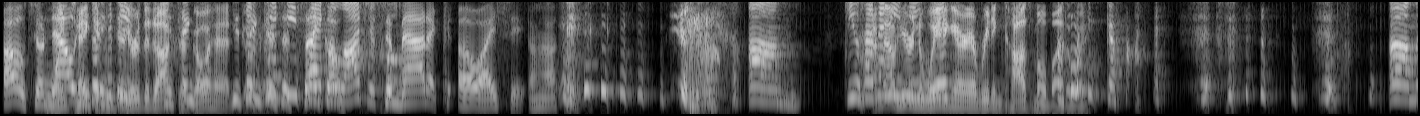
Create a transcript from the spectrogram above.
Oh, so now you taken. think there's- You're the you doctor. think- Go ahead. You think ahead. there's a Could be psychological. psychosomatic? Oh, I see. Uh huh. Um, do you have I'm any out here in the waiting area reading Cosmo, by the way. God. um,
